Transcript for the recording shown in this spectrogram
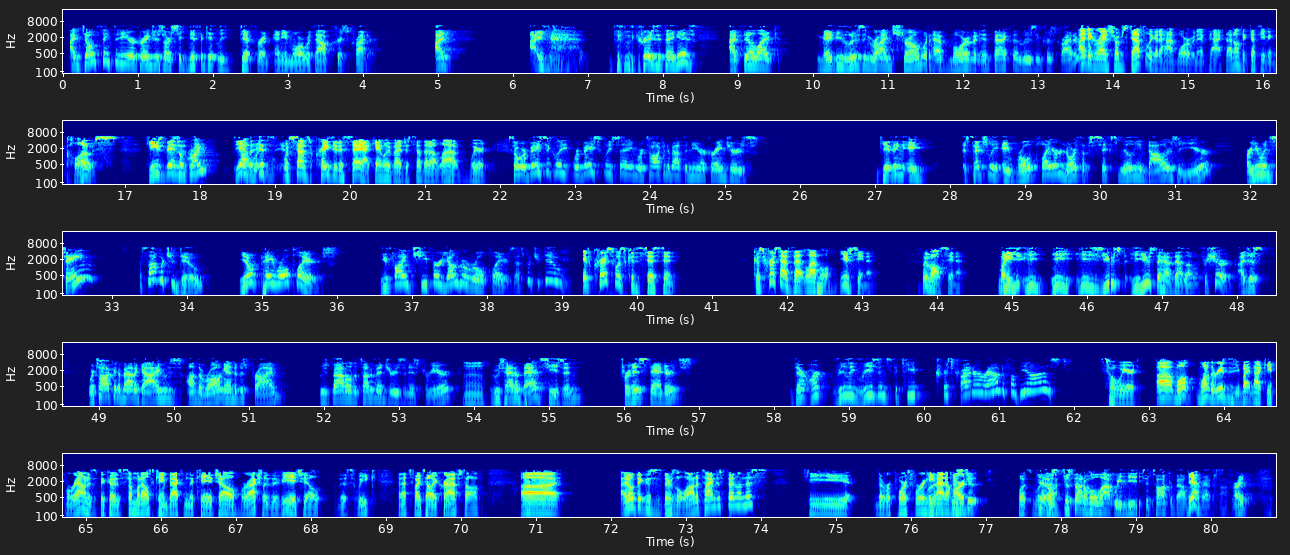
I don't think the New York Rangers are significantly different anymore without Chris Kreider. I I the crazy thing is I feel like maybe losing Ryan Strome would have more of an impact than losing Chris Kreider. I think Ryan Strome's definitely going to have more of an impact. I don't think that's even close. He's been, so right? yeah, so it's, which sounds crazy to say. I can't believe I just said that out loud. Weird. so we're basically we're basically saying we're talking about the New York Rangers giving a essentially a role player north of six million dollars a year. Are you insane? That's not what you do. You don't pay role players. You find cheaper, younger role players. That's what you do. if Chris was consistent, because Chris has that level, you've seen it. We've all seen it. When he, he, he he he's used he used to have that level for sure. I just we're talking about a guy who's on the wrong end of his prime, who's battled a ton of injuries in his career, Mm. who's had a bad season for his standards. There aren't really reasons to keep Chris Kreider around, if I'm being honest. So weird. Uh, well, one of the reasons you might not keep him around is because someone else came back from the KHL, or actually the VHL this week, and that's Vitaly Kravtsov. Uh, I don't think this is, there's a lot of time to spend on this. He, the reports were he But had a hard. Just, what's yeah, there's just not a whole lot we need to talk about Yeah. with Kravtsov, right?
